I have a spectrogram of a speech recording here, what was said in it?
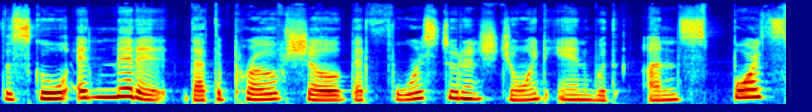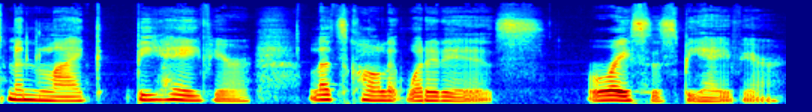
The school admitted that the probe showed that four students joined in with unsportsmanlike behavior. Let's call it what it is racist behavior.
